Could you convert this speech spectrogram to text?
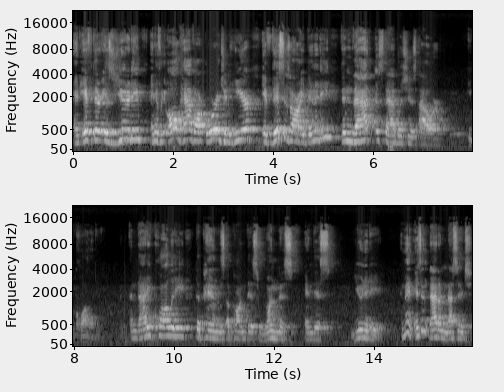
And if there is unity, and if we all have our origin here, if this is our identity, then that establishes our equality. And that equality depends upon this oneness and this unity. And man, isn't that a message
